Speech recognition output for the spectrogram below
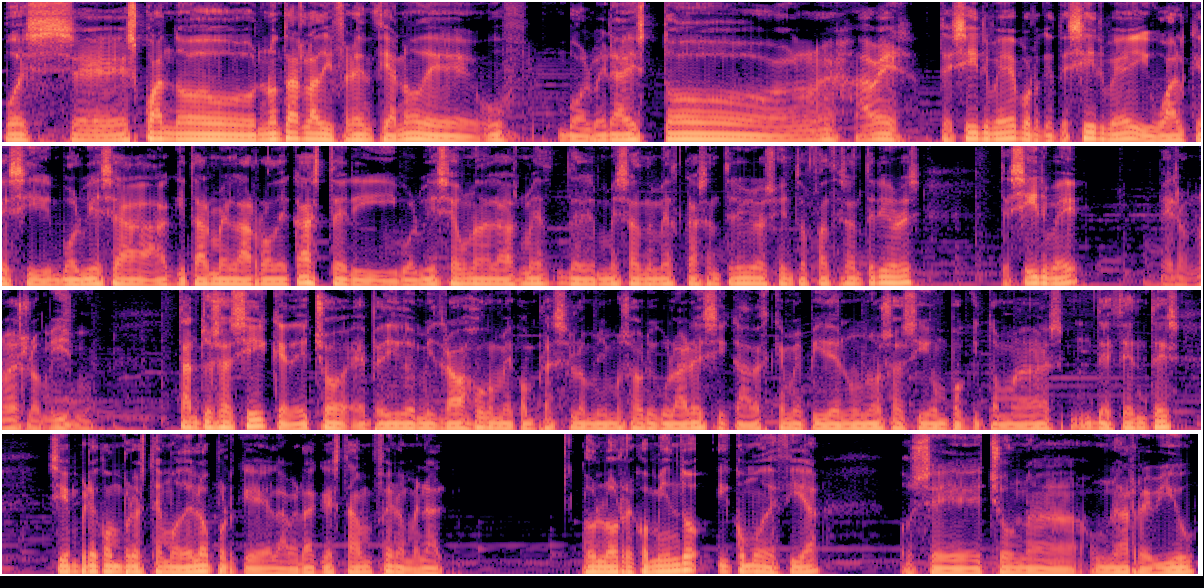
pues eh, es cuando notas la diferencia, ¿no? De, uff, volver a esto, a ver, te sirve porque te sirve, igual que si volviese a, quitarme la Rodecaster y volviese a una de las mesas de mezclas anteriores o interfaces anteriores, te sirve, pero no es lo mismo. Tanto es así que de hecho he pedido en mi trabajo que me comprase los mismos auriculares y cada vez que me piden unos así un poquito más decentes, siempre compro este modelo porque la verdad que están fenomenal. Os lo recomiendo y como decía, os he hecho una, review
